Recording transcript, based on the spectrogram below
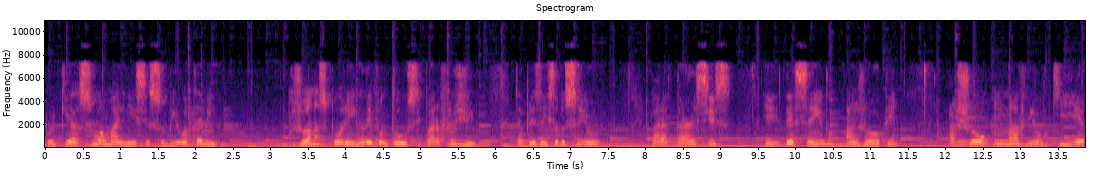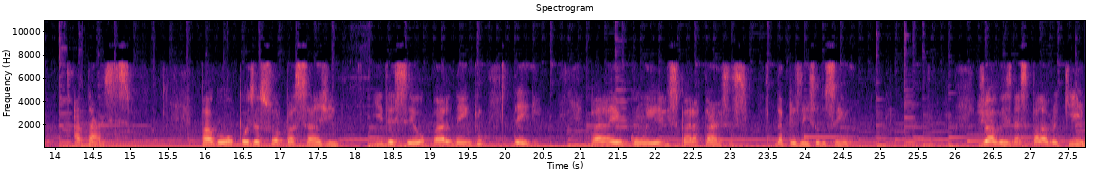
porque a sua malícia subiu até mim. Jonas, porém, levantou-se para fugir da presença do Senhor para Tarsis e, descendo a Jope, achou um navio que ia a Tarsis. Pagou, pois, a sua passagem e desceu para dentro dele, para ir com eles para Tarsis, da presença do Senhor. Jovens, nessa palavra aqui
